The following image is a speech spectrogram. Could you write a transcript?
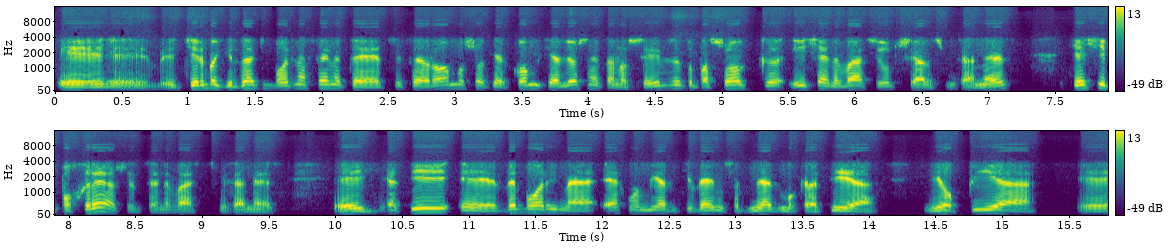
Ε, κύριε Μπακυρδάκη, μπορεί να φαίνεται έτσι. Θεωρώ όμως ότι ακόμη και αλλιώς να ήταν ο ΣΥΡΙΖΑ, το ΠΑΣΟΚ είχε ανεβάσει ούτως ή άλλες μηχανές και έχει υποχρέωση να τις ανεβάσει τις μηχανές. Ε, γιατί ε, δεν μπορεί να έχουμε μια δικυβέρνηση από τη Νέα Δημοκρατία η οποία ε,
